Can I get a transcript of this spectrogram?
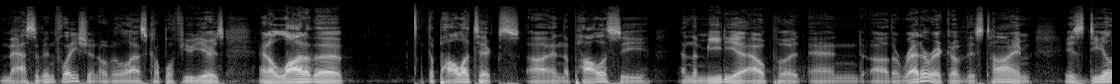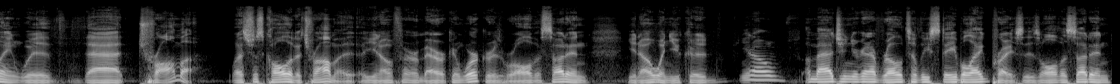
massive inflation over the last couple of few years, and a lot of the the politics uh, and the policy and the media output and uh, the rhetoric of this time is dealing with that trauma. Let's just call it a trauma, you know, for American workers, where all of a sudden, you know, when you could, you know, imagine you're going to have relatively stable egg prices, all of a sudden,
